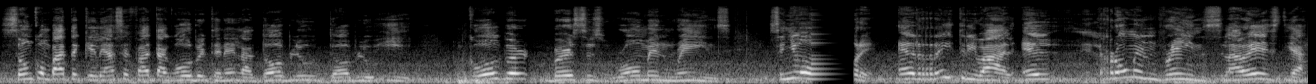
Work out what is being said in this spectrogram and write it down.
son combates que le hace falta a Goldberg tener en la WWE. Goldberg versus Roman Reigns. Señores, el rey tribal, el Roman Reigns, la bestia,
